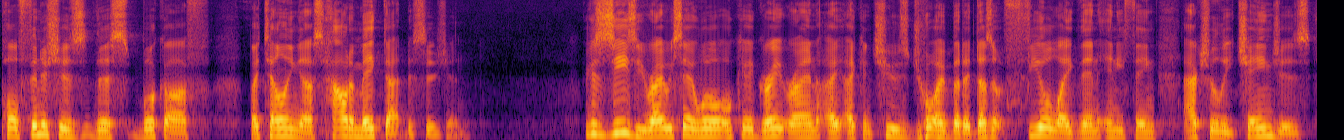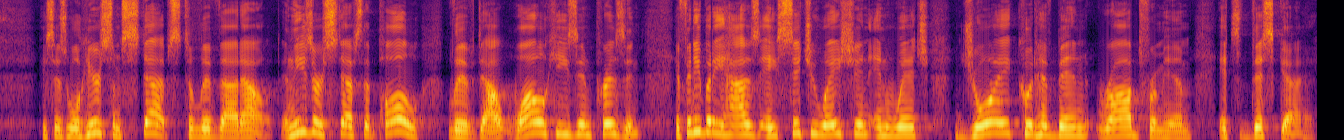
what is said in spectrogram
Paul finishes this book off by telling us how to make that decision. Because it's easy, right? We say, well, okay, great, Ryan, I, I can choose joy, but it doesn't feel like then anything actually changes. He says, well, here's some steps to live that out. And these are steps that Paul lived out while he's in prison. If anybody has a situation in which joy could have been robbed from him, it's this guy.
